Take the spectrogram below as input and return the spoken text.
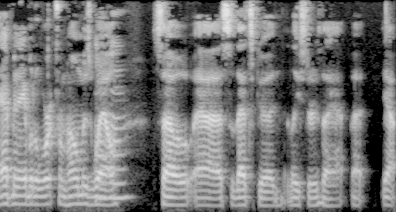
have been able to work from home as well, Mhm. so uh, so that's good. At least there's that. But yeah,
